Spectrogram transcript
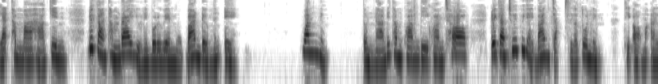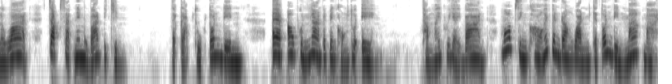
และทำมาหากินด้วยการทำไร่อยู่ในบริเวณหมู่บ้านเดิมนั่นเอง วันหนึ่ง ต้นน้ำได้ทำความดีความชอบ โดยการช่วยผู้ใหญ่บ้านจับเสือตัวหนึ่ง ที่ออกมาอาละวาดจับสัตว์ในหมู่บ้านไปกิน แต่กลับถูกต้นดิน แอบเอาผลงานไปเป็นของตัวเองทำให้ผู้ใหญ่บ้านมอบสิ่งของให้เป็นรางวัลแก่ต้นดินมากมาย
